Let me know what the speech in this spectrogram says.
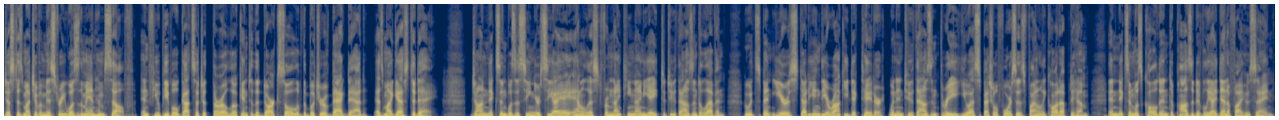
Just as much of a mystery was the man himself, and few people got such a thorough look into the dark soul of the Butcher of Baghdad as my guest today. John Nixon was a senior CIA analyst from 1998 to 2011 who had spent years studying the Iraqi dictator when in 2003 U.S. Special Forces finally caught up to him, and Nixon was called in to positively identify Hussein.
